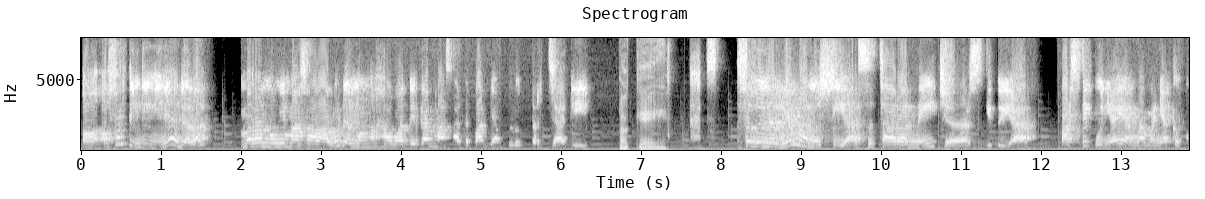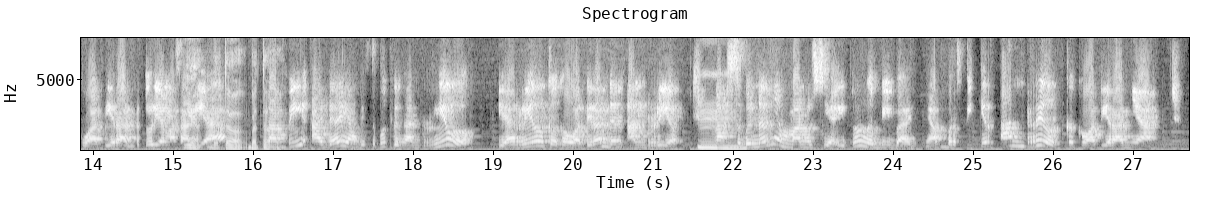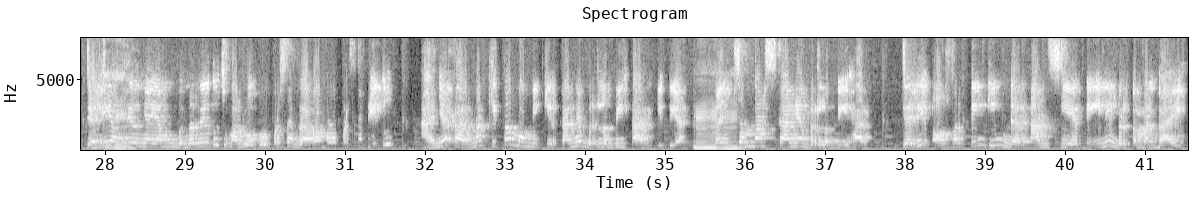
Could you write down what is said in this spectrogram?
uh, overthinking ini adalah merenungi masa lalu dan mengkhawatirkan masa depan yang belum terjadi. Oke. Okay. Sebenarnya manusia secara nature gitu ya pasti punya yang namanya kekhawatiran, betul ya Mas Arya? Iya, betul, betul. Tapi ada yang disebut dengan real ya real kekhawatiran dan unreal. Hmm. Nah, sebenarnya manusia itu lebih banyak berpikir unreal kekhawatirannya. Jadi okay. yang realnya yang benar itu cuma 20%, 80% itu hanya karena kita memikirkannya berlebihan gitu ya, hmm. mencemaskannya berlebihan. Jadi overthinking dan anxiety ini berteman baik.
